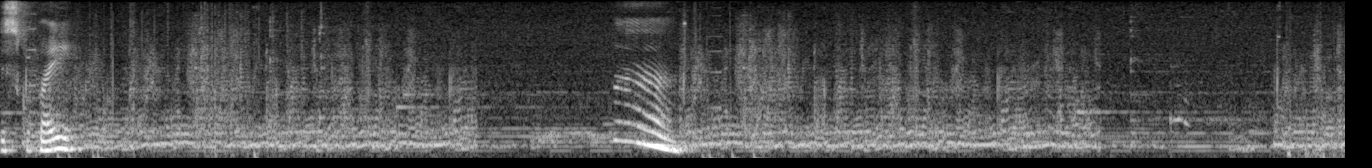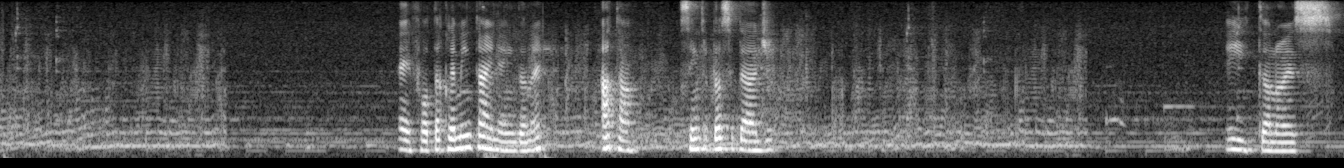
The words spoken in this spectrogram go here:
Desculpa aí. Ah. É, falta Clementine ainda, né? Ah, tá. Centro da cidade. Eita, nós.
